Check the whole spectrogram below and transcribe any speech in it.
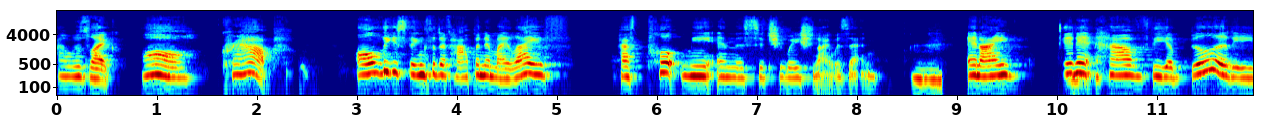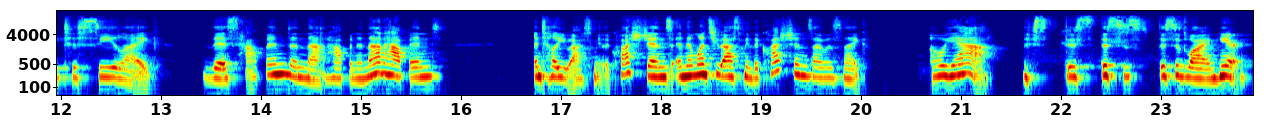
I was like, oh crap. All these things that have happened in my life have put me in this situation I was in. Mm-hmm. And I didn't have the ability to see like, this happened and that happened and that happened until you asked me the questions. And then once you asked me the questions, I was like, oh yeah, this, this, this is, this is why I'm here.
